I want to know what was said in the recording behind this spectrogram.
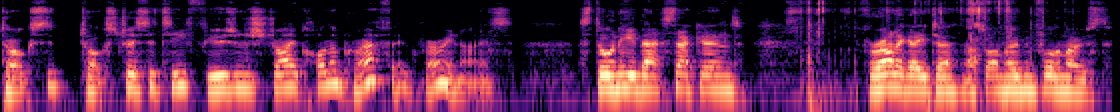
Toxic Toxtricity Fusion Strike holographic. Very nice. Still need that second Feraligatr, That's what I'm hoping for the most.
